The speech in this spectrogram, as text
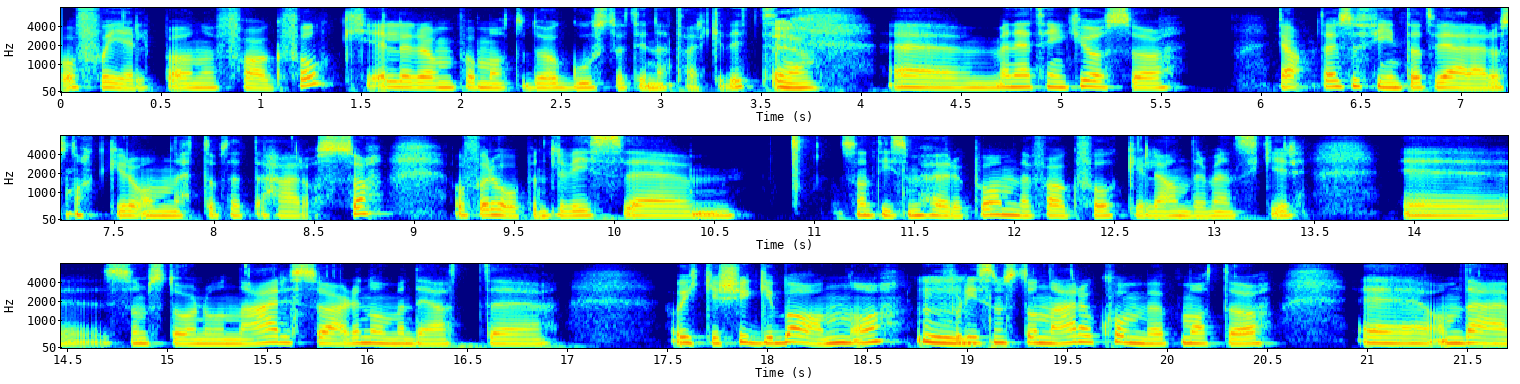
å få hjelp av noen fagfolk, eller om på en måte du har god støtte i nettverket ditt. Ja. Uh, men jeg tenker jo også Ja, det er jo så fint at vi er her og snakker om nettopp dette her også. Og forhåpentligvis eh, sånn at de som hører på, om det er fagfolk eller andre mennesker eh, som står noen nær, så er det noe med det at eh, å ikke skygge banen òg, Mm. for de som står nær, og komme på en måte og eh, Om det er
